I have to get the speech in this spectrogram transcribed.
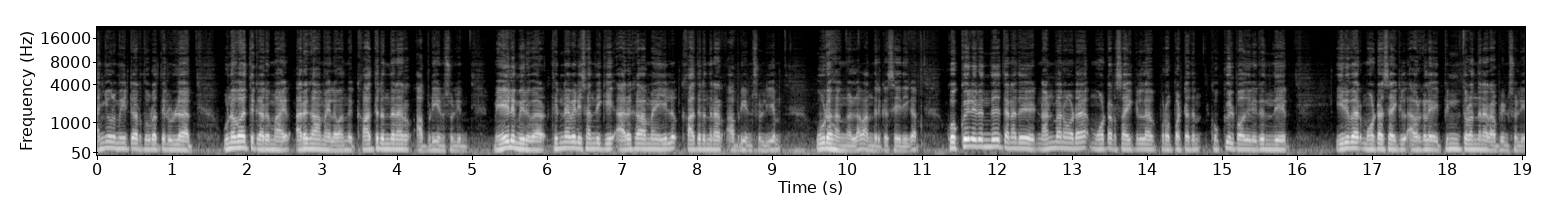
அஞ்சூறு மீட்டர் தூரத்தில் உள்ள உணவகத்துக்கு அருமை அருகாமையில் வந்து காத்திருந்தனர் அப்படின்னு சொல்லி மேலும் இருவர் திருநெல்வேலி சந்திக்கு அருகாமையில் காத்திருந்தனர் அப்படின்னு சொல்லியும் ஊடகங்களில் வந்திருக்க செய்திகள். கொக்குயிலிருந்து தனது நண்பனோட மோட்டார் சைக்கிளில் புறப்பட்டதும் கொக்குயில் பகுதியில் இருந்து இருவர் மோட்டார் சைக்கிள் அவர்களை பின்தொடர்ந்தனர் அப்படின்னு சொல்லி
